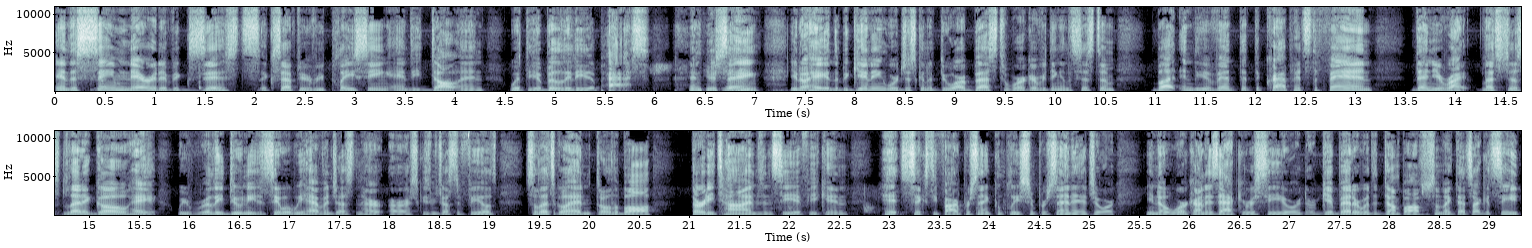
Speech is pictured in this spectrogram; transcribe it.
And the same narrative exists, except you're replacing Andy Dalton with the ability to pass. And you're mm-hmm. saying, you know, hey, in the beginning, we're just going to do our best to work everything in the system. But in the event that the crap hits the fan, then you're right. Let's just let it go. Hey, we really do need to see what we have in Justin Her- or excuse me, Justin Fields. So let's go ahead and throw the ball 30 times and see if he can hit 65% completion percentage or, you know, work on his accuracy or, or get better with the dump offs or something like that. So I could see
